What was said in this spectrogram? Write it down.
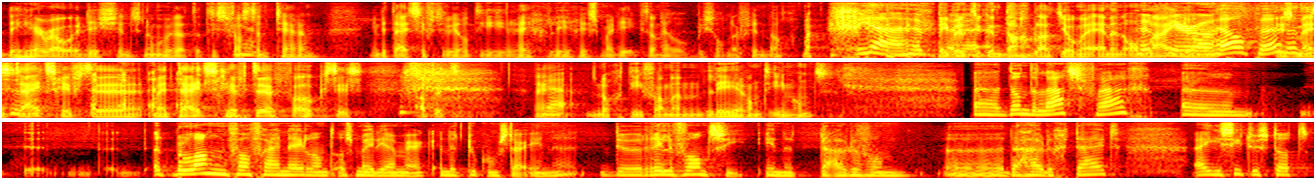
de hero editions noemen we dat. Dat is vast een term in de tijdschriftenwereld die regulier is, maar die ik dan heel bijzonder vind nog. Maar ja, ik ben natuurlijk een dagbladjongen en een online jongen. Helpen, dus mijn, tijdschriften, mijn tijdschriftenfocus is altijd nou ja, nog die van een lerend iemand. Uh, dan de laatste vraag. Uh, het belang van Vrij Nederland als mediamerk en de toekomst daarin. Hè? De relevantie in het duiden van uh, de huidige tijd. Uh, je ziet dus dat,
